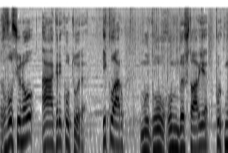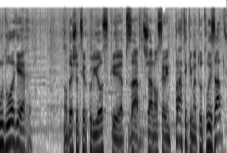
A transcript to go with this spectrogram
Revolucionou a agricultura. E, claro, mudou o rumo da história porque mudou a guerra. Não deixa de ser curioso que, apesar de já não serem praticamente utilizados,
